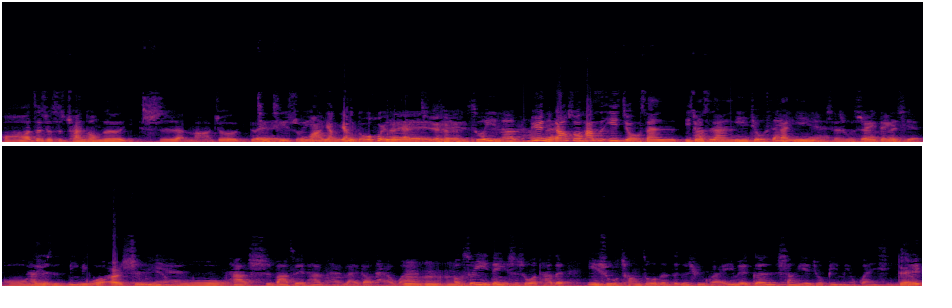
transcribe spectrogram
哦，这就是传统的诗人嘛，就琴棋书画样样都会的感觉。对，所以呢，因为你刚刚说他是一九三一九三一九三一年生，所以等于哦，他是民国二十年哦，他十八岁他才来到台湾。嗯嗯嗯。哦，所以等于是说他的艺术创作的这个区块，因为跟商业就并没有关系，对，所以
